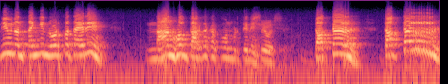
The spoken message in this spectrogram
ನೀವು ನನ್ನ ತಂಗಿ ನೋಡ್ಕೊತಾ ಇರಿ. ನಾನು ಹೋಗಿ ಡಾಕ್ಟರ್ ಕರ್ಕೊಂಡ್ ಬಿಡ್ತೀನಿ ಶಿವ ಶಿವ. ಡಾಕ್ಟರ್ ಡಾಕ್ಟ್ರೇ.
